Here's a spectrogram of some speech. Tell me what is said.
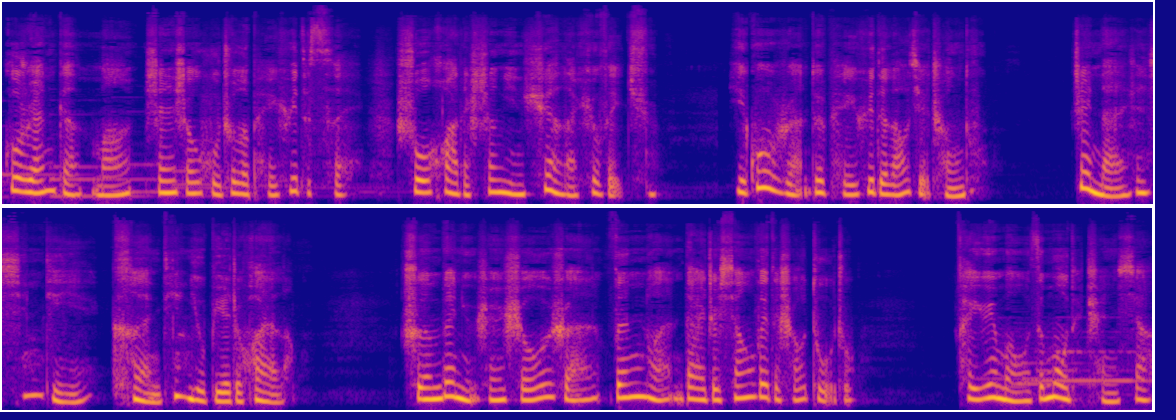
顾然赶忙伸手捂住了裴玉的嘴，说话的声音越来越委屈。以顾软对裴玉的了解程度，这男人心底肯定又憋着坏了。唇被女人柔软、温暖、带着香味的手堵住，裴玉眸子蓦地沉下。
